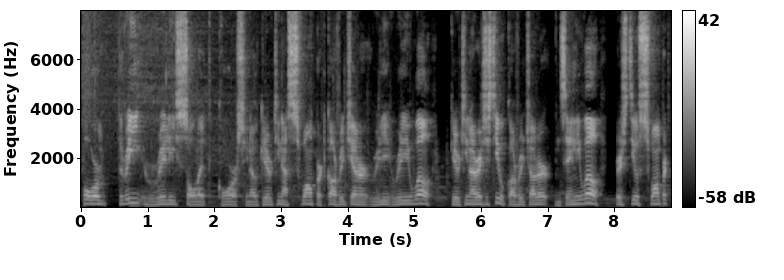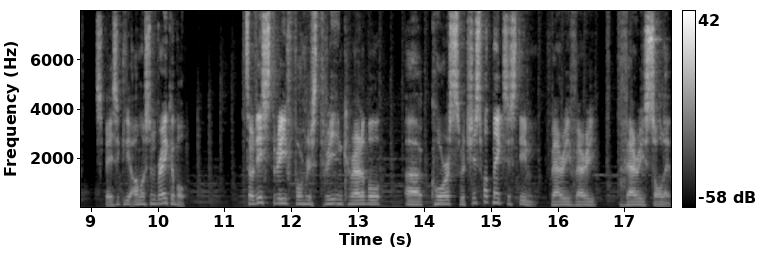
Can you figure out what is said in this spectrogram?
form three really solid cores. You know, Giratina, Swampert cover each other really, really well. Giratina, Registeel cover each other insanely well. Registeel, Swampert is basically almost unbreakable. So these three form just three incredible uh, cores, which is what makes this team very, very, very solid.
